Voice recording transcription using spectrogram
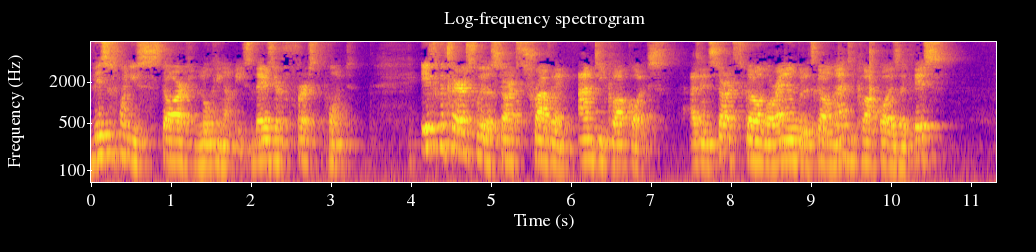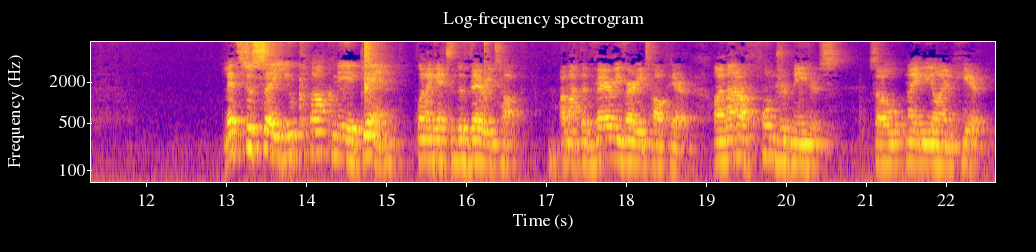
This is when you start looking at me. So there's your first point. If the Ferris wheel starts traveling anti-clockwise, as in starts going around but it's going anti-clockwise like this, let's just say you clock me again when I get to the very top. I'm at the very, very top here. I'm at 100 meters, so maybe I'm here.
